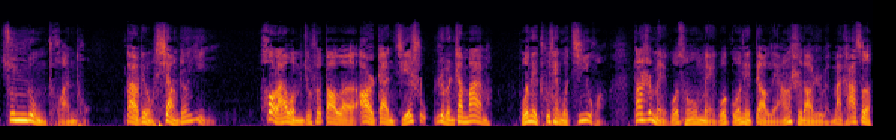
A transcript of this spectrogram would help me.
尊重传统，带有这种象征意义。后来我们就说，到了二战结束，日本战败嘛，国内出现过饥荒。当时美国从美国国内调粮食到日本，麦克阿瑟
